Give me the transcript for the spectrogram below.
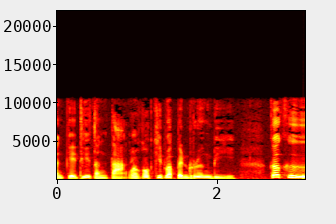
สังเกตที่ต่างๆ แล้วก็คิดว่าเป็นเรื่องดี ก็คือ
